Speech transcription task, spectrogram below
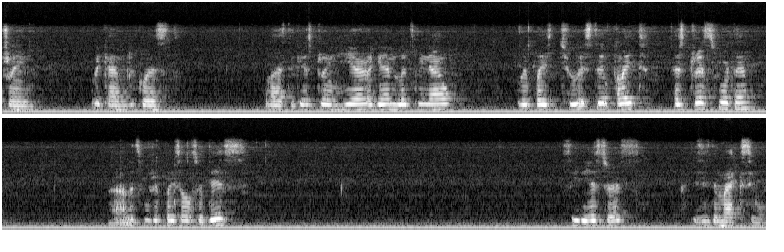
strain we can request elastic strain here again let me now replace two steel plate stress for them. Uh, let me replace also this. See the stress? This is the maximum.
